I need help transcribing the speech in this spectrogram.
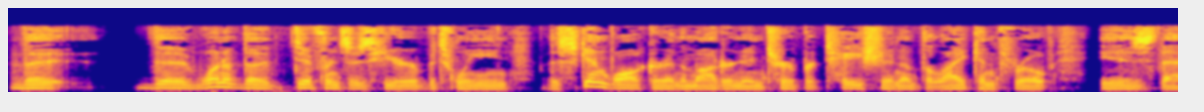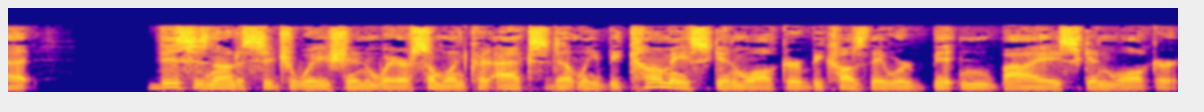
The the one of the differences here between the skinwalker and the modern interpretation of the lycanthrope is that this is not a situation where someone could accidentally become a skinwalker because they were bitten by a skinwalker.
